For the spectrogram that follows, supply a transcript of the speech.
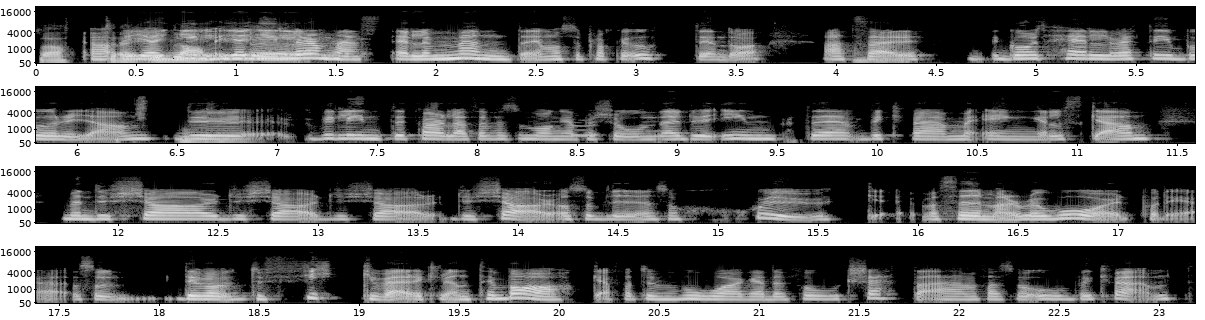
Så att Ja, eh, jag, ibland, gillar, jag eh, gillar de här elementen, jag måste plocka upp det ändå. Att så här, det går åt helvete i början. Du vill inte föreläsa för så många personer. Du är inte bekväm med engelskan. Men du kör, du kör, du kör, du kör. Och så blir det en så sjuk, vad säger man, reward på det. Alltså, det var, du fick verkligen tillbaka för att du vågade fortsätta även fast det var obekvämt.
